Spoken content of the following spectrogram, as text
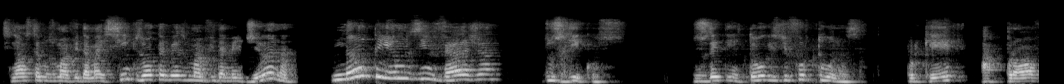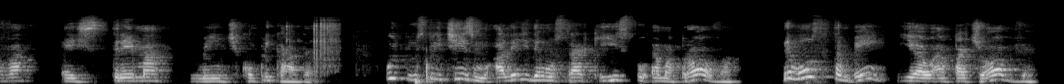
se nós temos uma vida mais simples ou até mesmo uma vida mediana, não tenhamos inveja dos ricos, dos detentores de fortunas, porque a prova é extremamente complicada. O Espiritismo, além de demonstrar que isto é uma prova, demonstra também, e é a parte óbvia,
